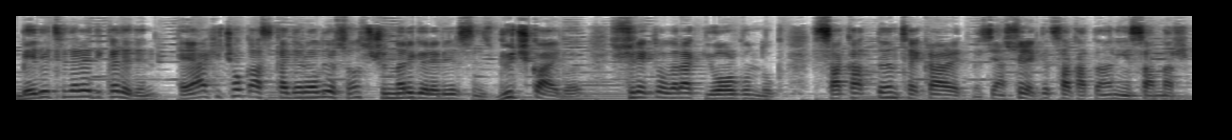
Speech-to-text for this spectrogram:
Belirtilere dikkat edin. Eğer ki çok az kalori alıyorsanız şunları görebilirsiniz. Güç kaybı, sürekli olarak yorgunluk, sakatlığın tekrar etmesi. Yani sürekli sakatlanan insanlar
